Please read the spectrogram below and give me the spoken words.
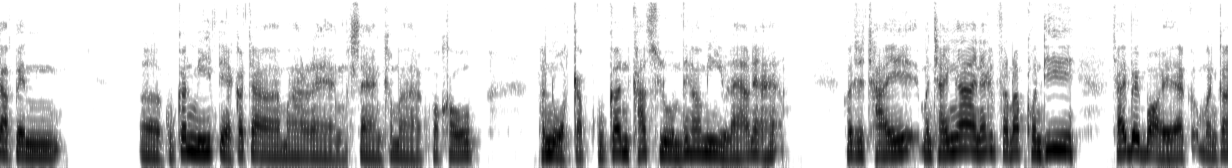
จะเป็นเอ่อ Google Meet เนี่ยก็จะมาแรงแซงเข้ามา เพราะเขาผนวกกับ Google Classroom ที่เขามีอยู่แล้วเนี่ยฮะก็จะใช้มันใช้ง่ายนะสำหรับคนที่ใช้บ่อยๆแล้วมันก็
